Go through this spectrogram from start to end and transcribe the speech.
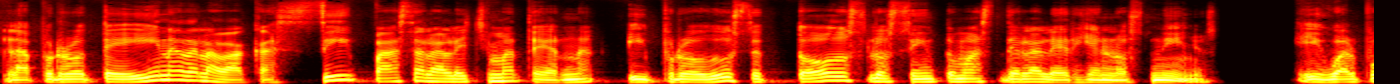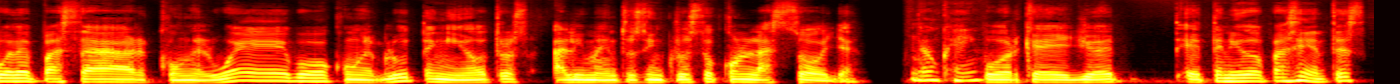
la proteína de la vaca sí pasa a la leche materna y produce todos los síntomas de la alergia en los niños. Igual puede pasar con el huevo, con el gluten y otros alimentos, incluso con la soya. Porque yo he, he tenido pacientes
